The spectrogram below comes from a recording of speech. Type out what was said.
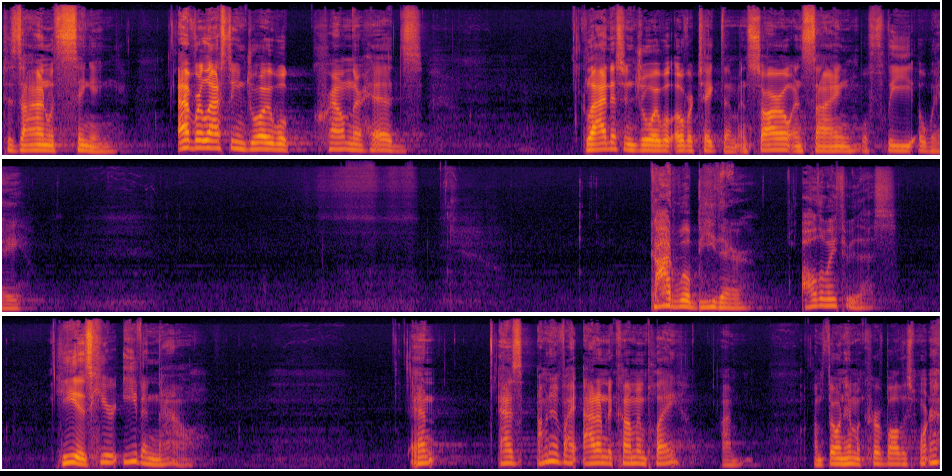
to Zion with singing. Everlasting joy will crown their heads. Gladness and joy will overtake them, and sorrow and sighing will flee away. God will be there all the way through this. He is here even now. And as I'm going to invite Adam to come and play, I'm, I'm throwing him a curveball this morning.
